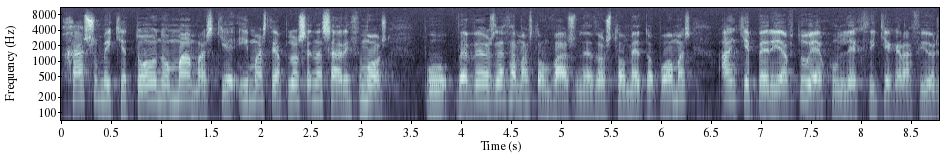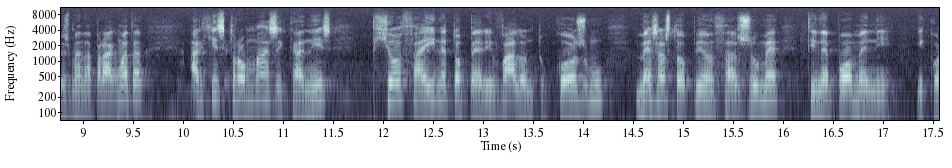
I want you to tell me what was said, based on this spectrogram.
χάσουμε και το όνομά μας και είμαστε απλώς ένας αριθμός που βεβαίως δεν θα μας τον βάζουν εδώ στο μέτωπό μας. Αν και περί αυτού έχουν λεχθεί και γραφεί ορισμένα πράγματα αρχίζει τρομάζει κανείς ποιο θα είναι το περιβάλλον του κόσμου μέσα στο οποίο θα ζούμε την επόμενη 20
